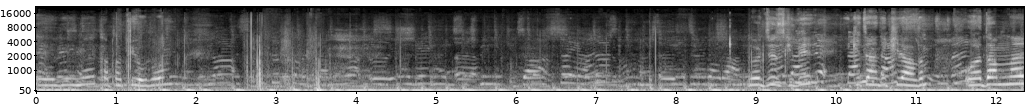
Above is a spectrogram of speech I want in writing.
e, yayını kapatıyorum. Gördüğünüz gibi iki tane de kill aldım. O adamlar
